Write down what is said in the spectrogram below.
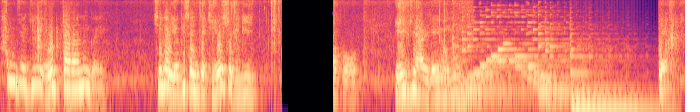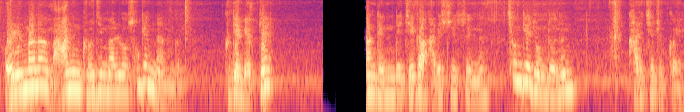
한 적이 없다라는 거예요. 제가 여기서 이제 계속 우리 하고 얘기할 내용은 얼마나 많은 거짓말로 속였나는 거예요. 그게 몇 개? 되는데 제가 가르칠 수 있는 천 개 정도는 가르쳐 줄 거예요.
